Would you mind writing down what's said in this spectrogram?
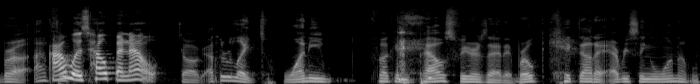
Bruh, I, I was helping out. dog. I threw like twenty fucking pal spheres at it, bro. Kicked out of every single one of them.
